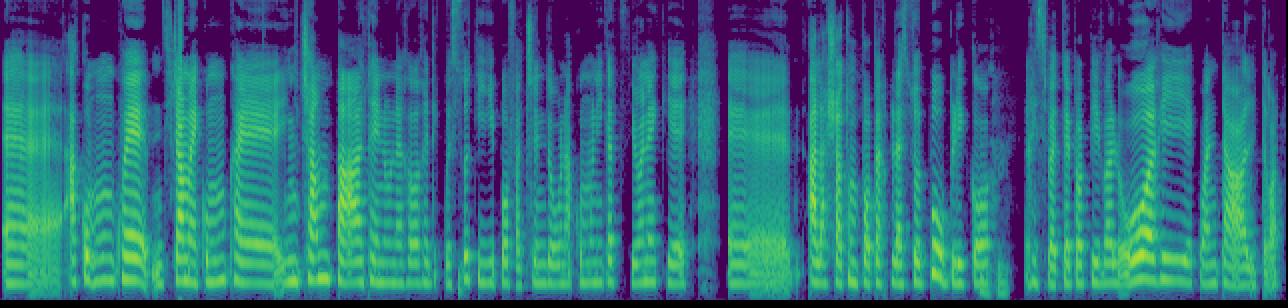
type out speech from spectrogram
eh, ha comunque, diciamo, è comunque inciampata in un errore di questo tipo facendo una comunicazione che eh, ha lasciato un po' perplesso il pubblico sì. rispetto ai propri valori e quant'altro.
